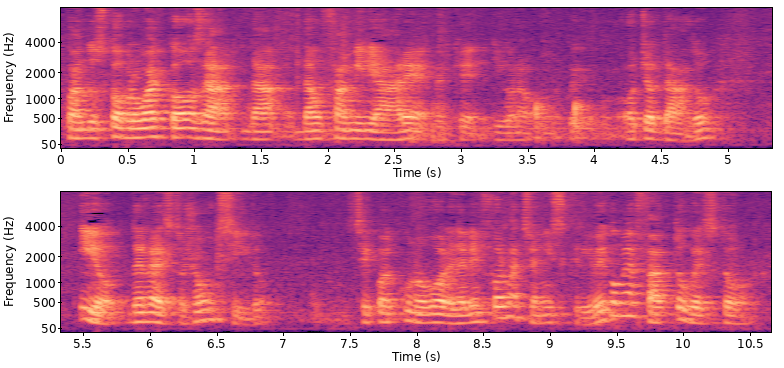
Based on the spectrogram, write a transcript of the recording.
quando scopro qualcosa da, da un familiare, perché dicono ho già dato, io del resto ho un sito, se qualcuno vuole delle informazioni scrive come ha fatto questo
